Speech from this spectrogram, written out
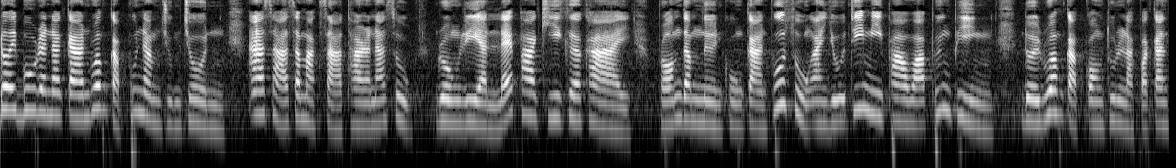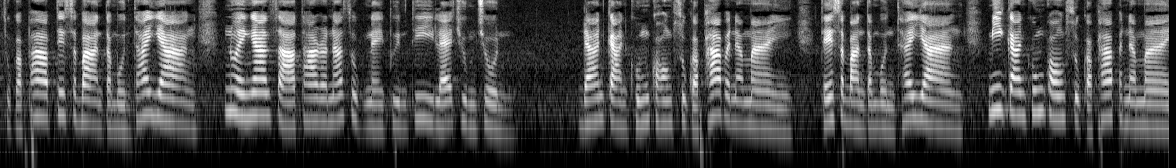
โดยบูรณาการร่วมกับผู้นำชุมชน อาสาสมัครสาธารณสุข โรงเรียนและภาคีเครือข่าย พร้อมดำเนินโครงการผู้สูงอายุที่มีภาวะพึ่งพิง โดยร่วมกับกองทุนหลักประกันสุขภาพเทศบาลตำบลท่ายาง หน่วยงานสาธารณสุขในพื้นที่และชุมชน ด้านการคุ้มครองสุขภาพอนามัย เทศบาลตำบลท่ายาง มีการคุ้มครองสุขภาพอนามัย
